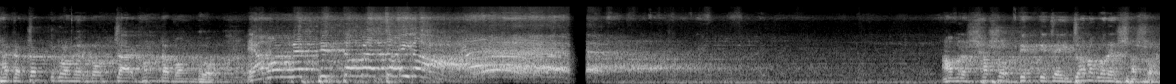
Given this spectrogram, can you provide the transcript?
ঢাকা, চট্টগ্রামের রোড চার ঘণ্টা বন্ধ। এমন নেতৃত্ব আমরা চাই না। আমরা শাসক দেখতে চাই, জনগণের শাসক।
